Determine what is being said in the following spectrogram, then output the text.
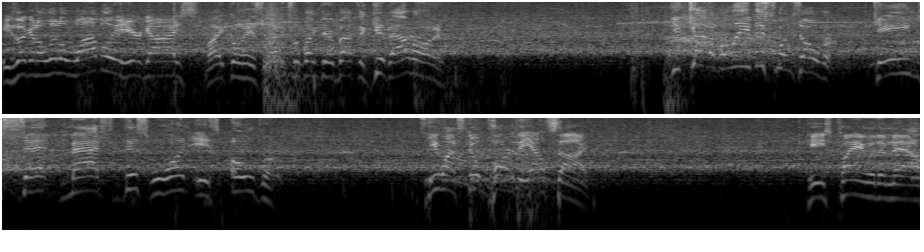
He's looking a little wobbly here, guys. Michael, his legs look like they're about to give out on him. You gotta believe this one's over. Game, set, match. This one is over. He wants no part of the outside. He's playing with him now.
